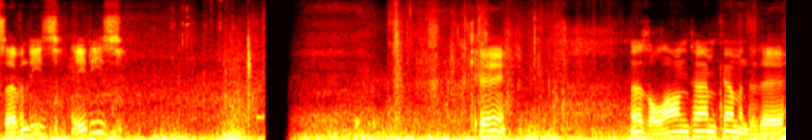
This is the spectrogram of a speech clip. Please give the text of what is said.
70s, 80s. Okay, that was a long time coming today.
